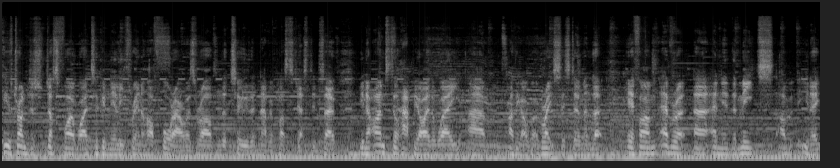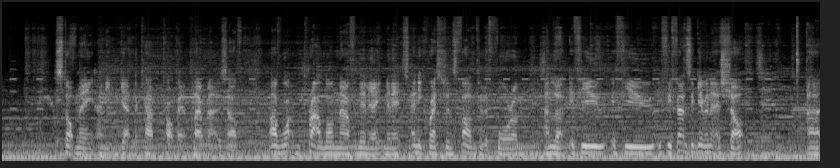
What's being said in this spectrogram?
he was trying to just justify why it took him nearly three and a half four hours rather than the two that Navi Plus suggested. So you know I'm still happy either way. Um, I think I've got a great system and that if I'm ever at uh, any of the meets I, you know stop me and you can get in the cab cockpit and play around yourself I've prattled on now for nearly eight minutes. Any questions, file them through the forum. And look, if you if you if you fancy giving it a shot, uh,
